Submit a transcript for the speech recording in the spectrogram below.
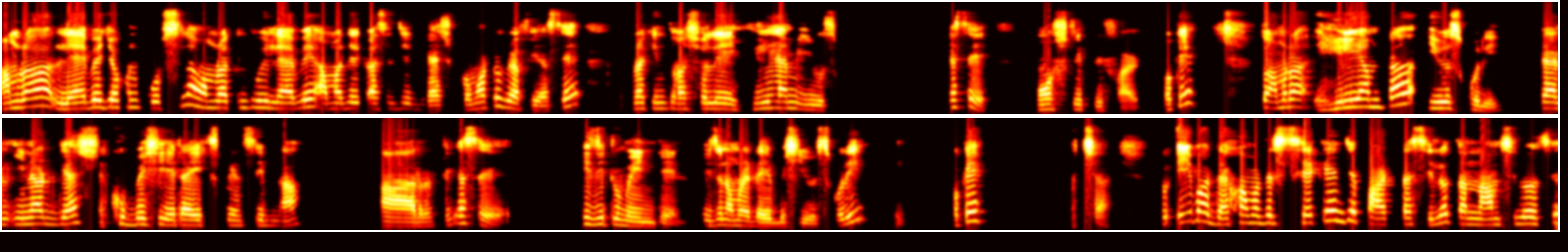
আমরা ল্যাবে যখন পড়ছিলাম আমরা কিন্তু ওই ল্যাবে আমাদের কাছে যে গ্যাস ক্রোমাটোগ্রাফি আছে আমরা কিন্তু আসলে হিলিয়াম ইউজ ঠিক আছে? Mostly preferred. ওকে? তো আমরা হিলিয়ামটা ইউজ করি। এটা ইনার্ট গ্যাস খুব বেশি এটা এক্সপেনসিভ না। আর ঠিক আছে? Easy to maintain. এজন্য আমরা এটাই বেশি ইউজ করি। ওকে? আচ্ছা। তো এবার দেখো আমাদের সেকেন্ড যে পার্টটা ছিল, তার নাম ছিল হচ্ছে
